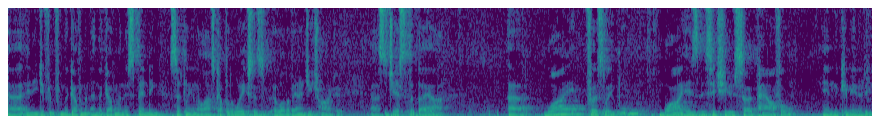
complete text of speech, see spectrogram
uh, any different from the government, and the government is spending, certainly in the last couple of weeks, there's a lot of energy trying to uh, suggest that they are. Uh, why, firstly, why is this issue so powerful in the community?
